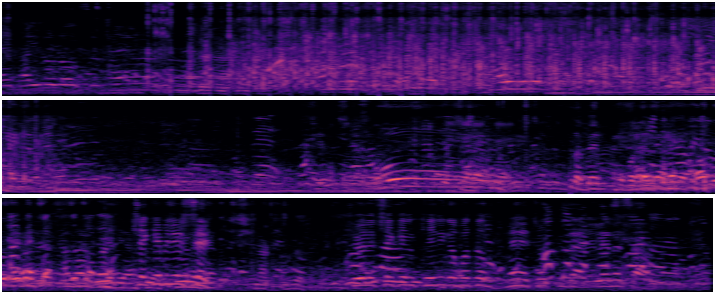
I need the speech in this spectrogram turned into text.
Evet, hayırlı olsun. Çekebilirsek. Şöyle çekelim, keli kapatalım. Ne çok güzel, ellerine sağlık.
